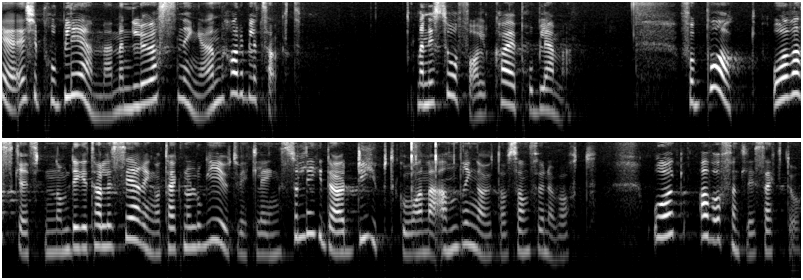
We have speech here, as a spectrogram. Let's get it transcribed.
er ikke problemet, men løsningen, har det blitt sagt. Men i så fall, hva er problemet? For bak overskriften om digitalisering og teknologiutvikling så ligger det dyptgående endringer ut av samfunnet vårt og av offentlig sektor.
